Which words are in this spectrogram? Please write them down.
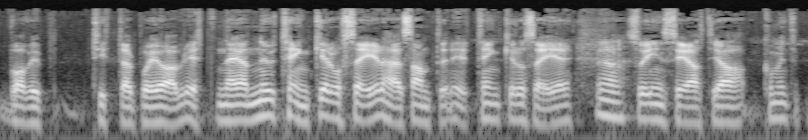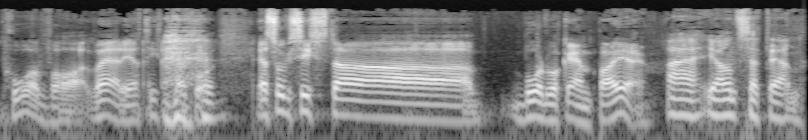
vad vi tittar på i övrigt. När jag nu tänker och säger det här samtidigt, tänker och säger, Ja. så inser jag att jag kommer inte på vad, vad är det jag tittar på. jag såg sista Boardwalk Empire. Nej, jag har inte sett det än.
